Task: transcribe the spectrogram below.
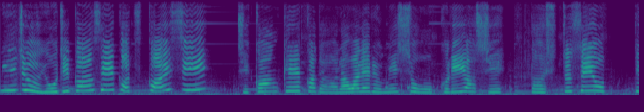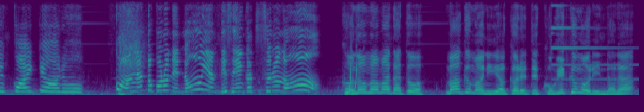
24時間生活開始？時間経過で現れるミッションをクリアし脱出せよって書いてある。こんなところでどうやって生活するの？このままだとマグマに焼かれて焦げ曇りん。だな怖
